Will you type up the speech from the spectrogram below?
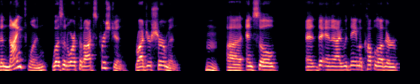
the ninth one was an Orthodox Christian, Roger Sherman. Hmm. Uh, and so, and and I would name a couple other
